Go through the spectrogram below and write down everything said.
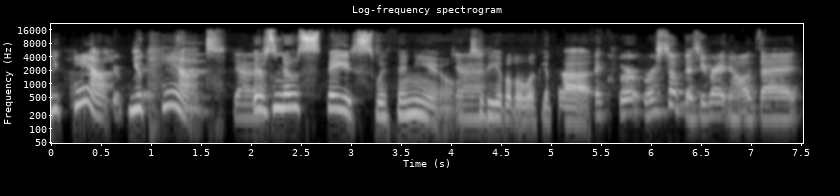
you can't You're you can't yeah. there's no space within you Yeah. to be able to look at that like we're we're so busy right now that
